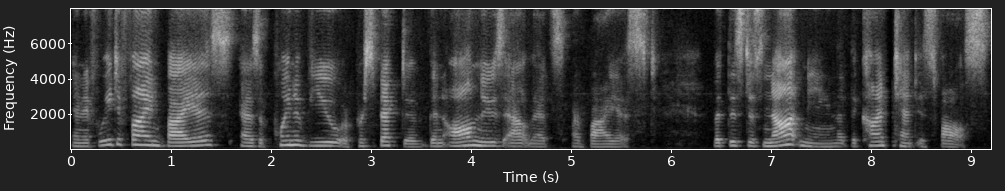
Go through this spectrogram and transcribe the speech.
And if we define bias as a point of view or perspective, then all news outlets are biased. But this does not mean that the content is false.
